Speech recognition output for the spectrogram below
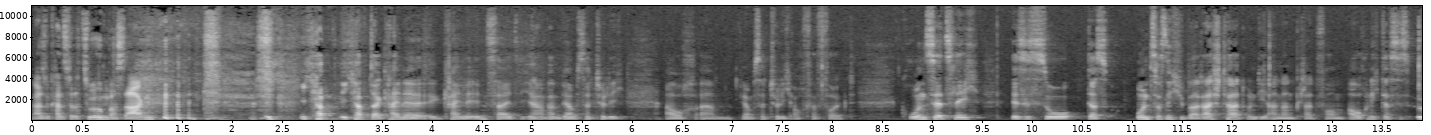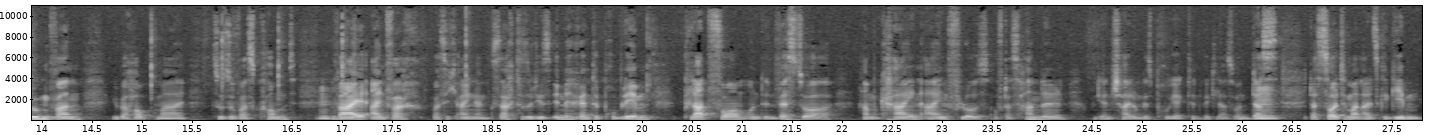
also kannst du dazu irgendwas sagen? ich ich habe ich hab da keine, keine Insights, ich hab, wir haben es natürlich, auch, ähm, natürlich auch verfolgt. Grundsätzlich ist es so, dass uns das nicht überrascht hat und die anderen Plattformen auch nicht, dass es irgendwann überhaupt mal zu sowas kommt, mhm. weil einfach, was ich eingangs sagte, so dieses inhärente Problem, Plattform und Investor haben keinen Einfluss auf das Handeln die Entscheidung des Projektentwicklers. Und das, mhm. das sollte man als gegeben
